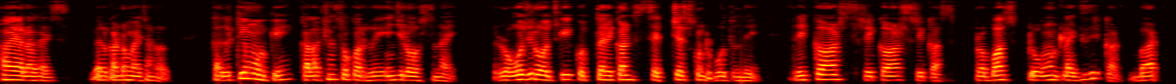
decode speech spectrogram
Hi hello guys welcome to my channel కల్కి మూవీకి కలెక్షన్స్ ఒక రేంజ్లో వస్తున్నాయి. రోజు రోజుకి కొత్త రికార్డ్ సెట్ చేసుకుంటూ పోతుంది. Records records records Prabhas don't like the record but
